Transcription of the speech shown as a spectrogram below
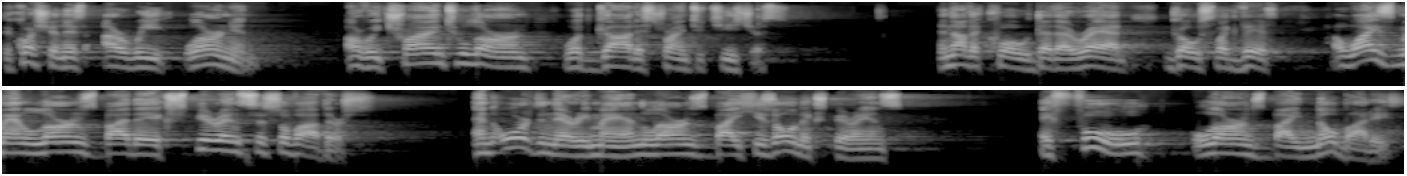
The question is are we learning? Are we trying to learn what God is trying to teach us? Another quote that I read goes like this A wise man learns by the experiences of others an ordinary man learns by his own experience. A fool learns by nobody's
